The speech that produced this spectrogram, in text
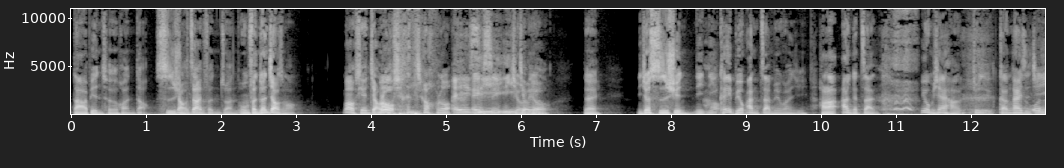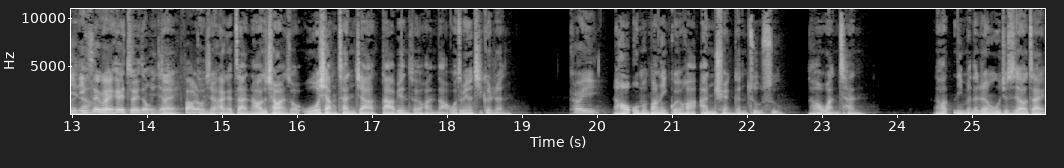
搭便车环岛，私讯挑战。粉砖，我们粉砖叫什么？冒险角落。冒险角落 A C 一九196六，对，你就私讯，你你可以不用按赞没有关系，好了，按个赞，因为我们现在好像就是刚开始或者经营啊，Instagram 也可以追踪一下，对，发了我们就按个赞，然后就敲碗说我想参加搭便车环岛，我这边有几个人，可以。然后我们帮你规划安全跟住宿，然后晚餐，然后你们的任务就是要在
